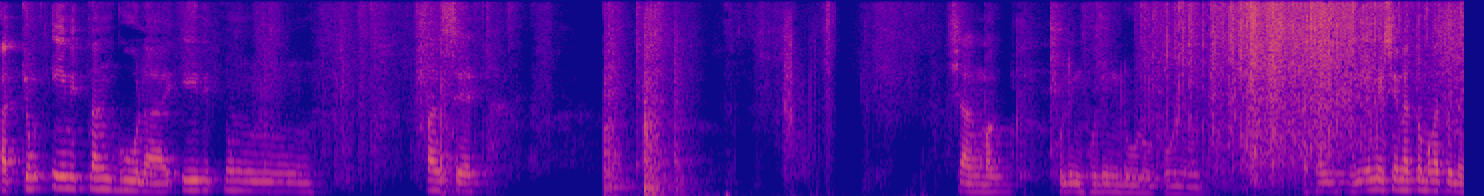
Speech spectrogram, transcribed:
At yung init ng gulay, init nung pansit, siyang mag huling-huling luluto yun. Okay, i-imisin na ito mga dumi.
